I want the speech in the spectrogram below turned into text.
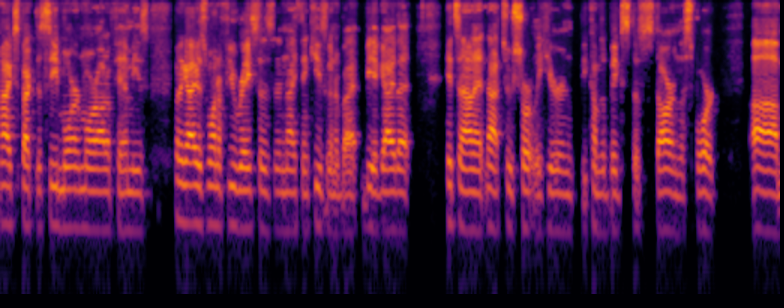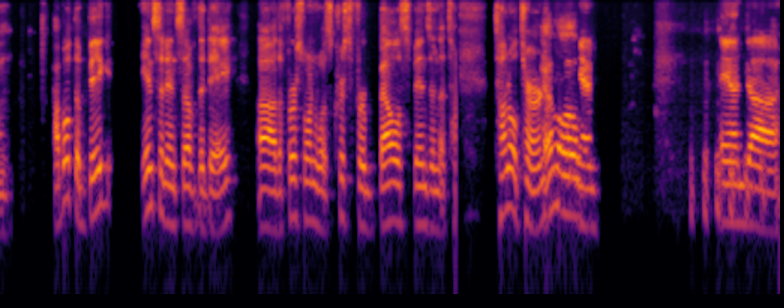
I expect to see more and more out of him. He's been a guy who's won a few races, and I think he's going to be a guy that hits on it not too shortly here and becomes a big star in the sport. Um, how about the big incidents of the day? Uh, the first one was Christopher Bell spins in the t- tunnel turn. Hello. And, and uh,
